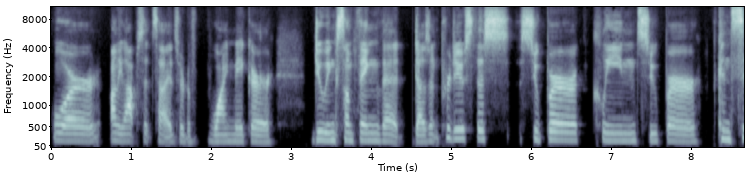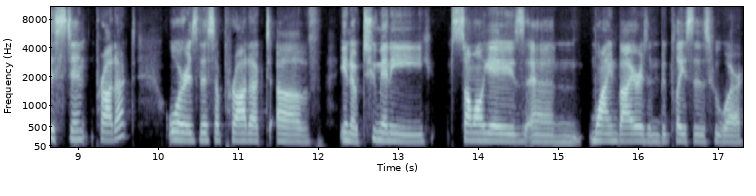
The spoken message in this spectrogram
or on the opposite side, sort of winemaker doing something that doesn't produce this super clean, super consistent product? Or is this a product of, you know, too many sommeliers and wine buyers in big places who are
